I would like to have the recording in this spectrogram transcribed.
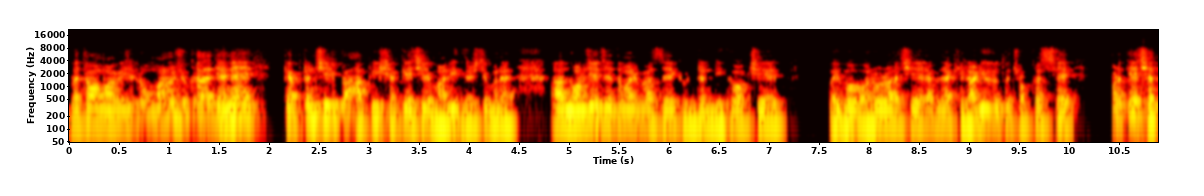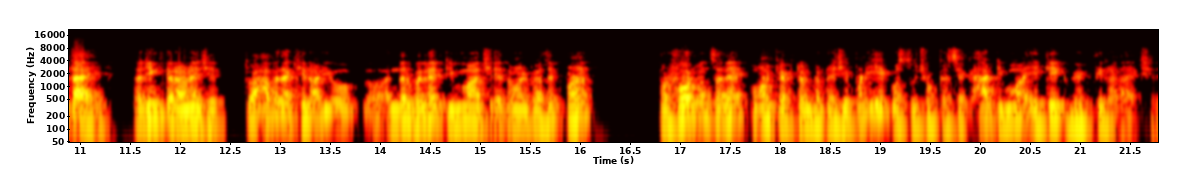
બતાવવામાં આવી છે. એટલે હું માનું છું કદાચ એને કેપ્ટનશીપ આપી શકે છે મારી દ્રષ્ટિએ મને. નોર્જે છે તમારી પાસે, ક્વિન્ટન ડીકોક છે, વૈભવ અરોરા છે, આ બધા ખેલાડીઓ તો ચોક્કસ છે. પણ તે છતાંય, અજિંક્ય રાણે છે, તો આ બધા ખેલાડીઓ અંદર ભલે ટીમમાં છે તમારી પાસે, પણ પરફોર્મન્સ અને કોણ કેપ્ટન બને છે, પણ એક વસ્તુ ચોક્કસ છે કે આ ટીમમાં એક એક વ્યક્તિ લડાયક છે.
